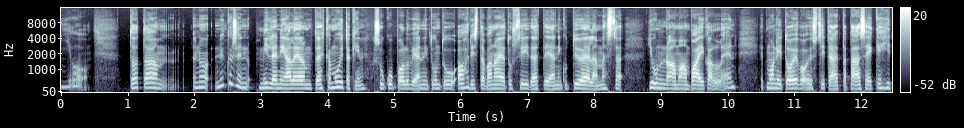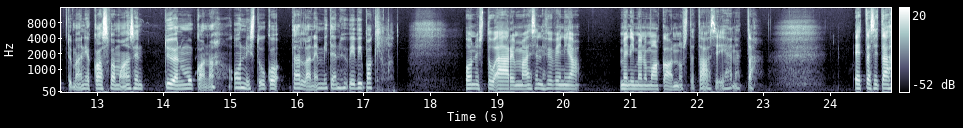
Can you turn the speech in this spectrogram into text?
Joo. Tota, no nykyisen milleniaaleilla, mutta ehkä muitakin sukupolvia, niin tuntuu ahdistavan ajatus siitä, että jää niin kuin työelämässä junnaamaan paikalleen. Et moni toivoo just sitä, että pääsee kehittymään ja kasvamaan sen työn mukana. Onnistuuko tällainen miten hyvin Vipakilla? Onnistuu äärimmäisen hyvin ja me nimenomaan kannustetaan siihen, että, että sitä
